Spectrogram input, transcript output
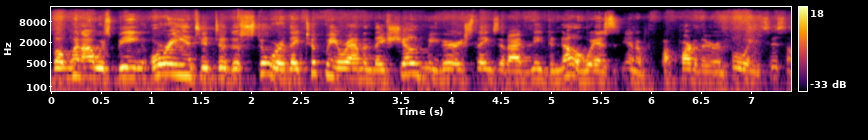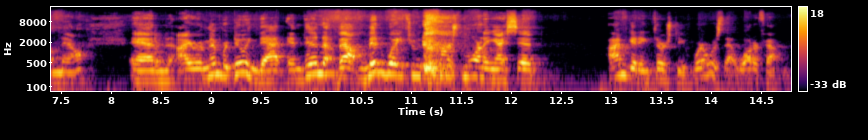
but when I was being oriented to the store, they took me around and they showed me various things that I'd need to know as you know a part of their employee system now. And I remember doing that. And then about midway through the first morning, I said, "I'm getting thirsty. Where was that water fountain?"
